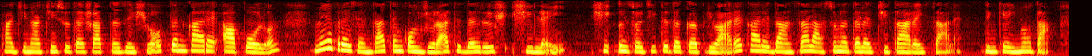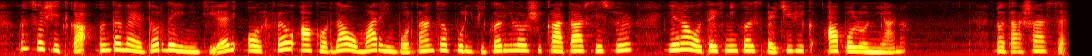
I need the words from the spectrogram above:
pagina 578, în care Apolon nu e prezentat înconjurat de râși și lei și însoțit de căprioare care dansa la sunetele citarei sale. Închei nota. În sfârșit, ca întemeietor de inițieri, Orfeu acorda o mare importanță purificărilor și catarsisul era o tehnică specific apoloniană. Nota 6.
